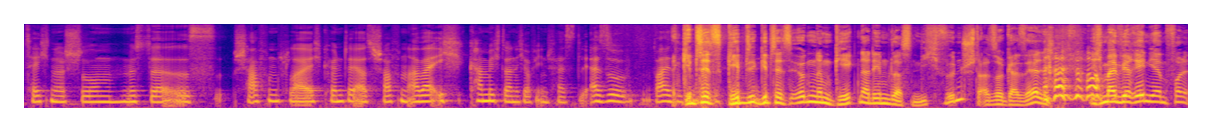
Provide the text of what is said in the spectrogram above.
technisch so müsste er es schaffen, vielleicht könnte er es schaffen, aber ich kann mich da nicht auf ihn festlegen. Also weiß ich Gibt's nicht. jetzt, gibt, gibt's jetzt irgendeinem Gegner, dem du das nicht wünscht? Also ganz ehrlich, ich meine, wir reden hier von,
